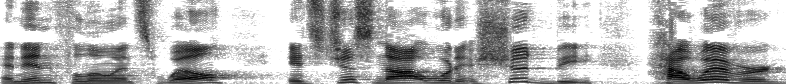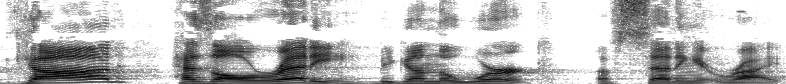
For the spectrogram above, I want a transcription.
and influence. Well, it's just not what it should be. However, God has already begun the work of setting it right.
